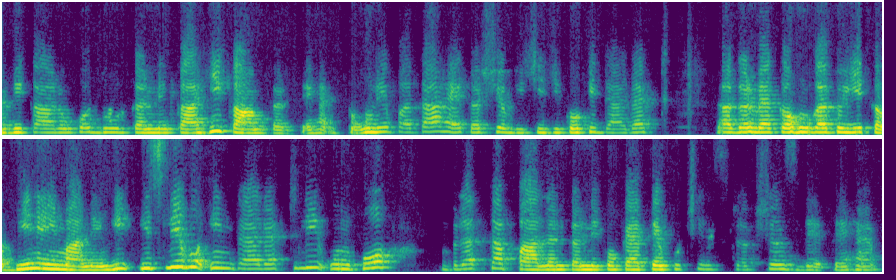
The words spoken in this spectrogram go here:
विकारों को दूर करने का ही काम करते हैं। तो उन्हें पता है कश्यप ऋषि जी को कि डायरेक्ट अगर मैं कहूँगा तो ये कभी नहीं मानेंगी, इसलिए वो इनडायरेक्टली उनको व्रत का पालन करने को कहते हैं, कुछ इंस्ट्रक्शंस देते हैं।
